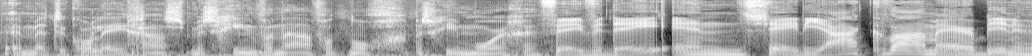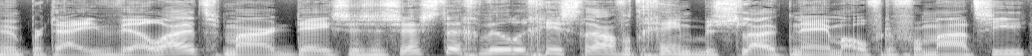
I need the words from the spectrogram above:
eh, met de collega's. Misschien vanavond nog, misschien morgen. VVD en CDA kwamen er binnen hun partij wel uit maar D66 wilde gisteravond geen besluit nemen over de formatie.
